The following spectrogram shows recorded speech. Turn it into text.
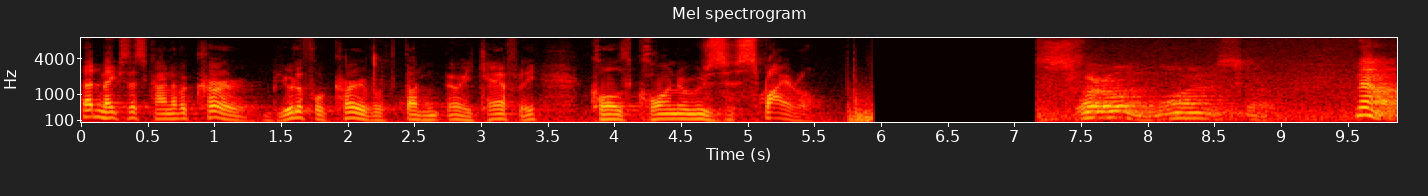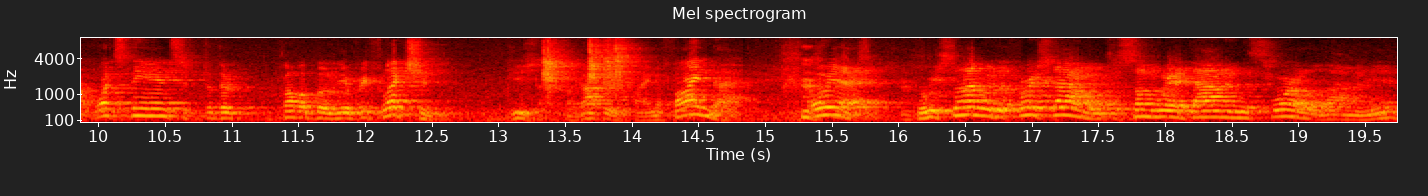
That makes this kind of a curve, beautiful curve, if done very carefully, called Cornu's spiral. Swirl and long swirl. Now, what's the answer to the probability of reflection? Jesus, I forgot we were trying to find that. Oh, yes. We start with the first arrow, which is somewhere down in the swirl down here.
